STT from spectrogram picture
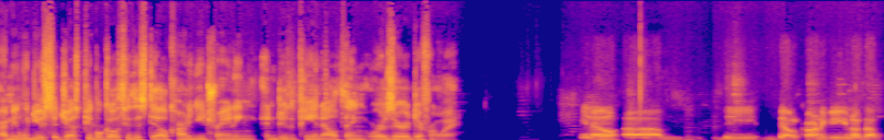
I mean, would you suggest people go through this Dale Carnegie training and do the P&L thing, or is there a different way? You know, um, the Dale Carnegie, you know, that,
